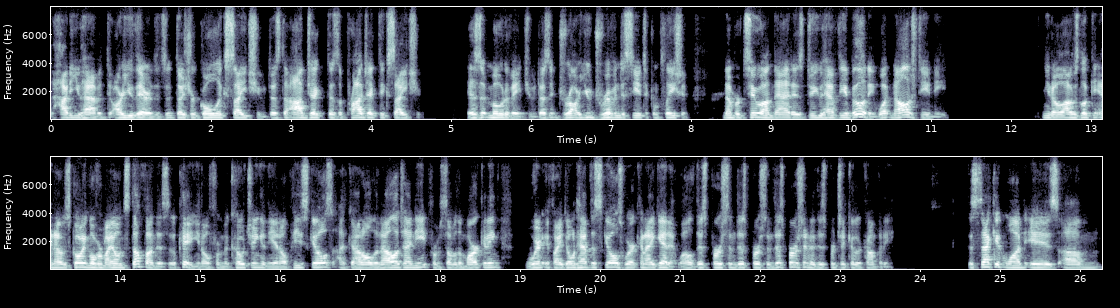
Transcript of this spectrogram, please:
How do you have it? Are you there? Does, it, does your goal excite you? Does the object does the project excite you? Does it motivate you? Does it draw are you driven to see it to completion? Number two on that is do you have the ability? What knowledge do you need? You know i was looking and i was going over my own stuff on this. Okay you know from the coaching and the nlp skills i've got all the knowledge i need from some of the marketing. Where if i don't have the skills where can i get it? Well this person this person this person or this particular company. The second one is um,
